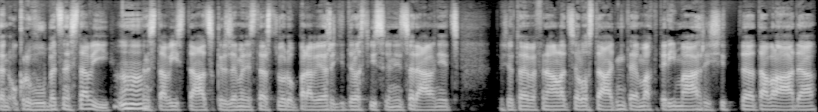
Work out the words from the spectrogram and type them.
ten okruh vůbec nestaví. Uh-huh. Ten staví stát skrze ministerstvo dopravy a ředitelství silnice dálnic, takže to je ve finále celostátní téma, který má řešit eh, ta vláda.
